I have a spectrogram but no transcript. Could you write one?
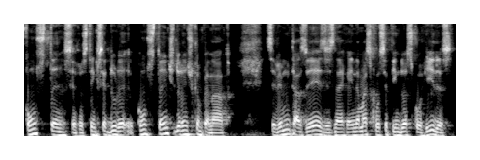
constância. Você tem que ser dura, constante durante o campeonato. Você vê muitas vezes, né? Ainda mais que você tem duas corridas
